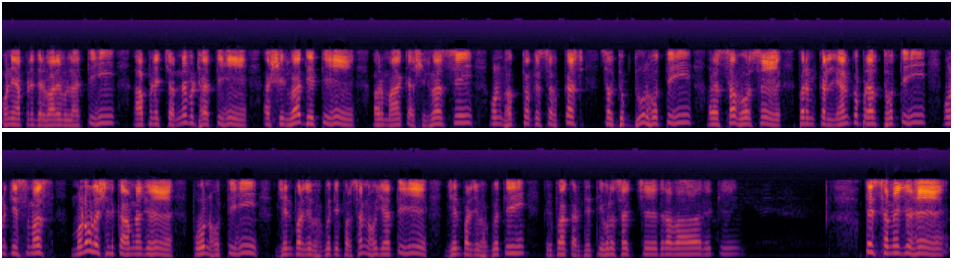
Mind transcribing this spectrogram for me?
उन्हें अपने दरबार में बुलाती हैं, अपने चरण में बिठाती हैं, आशीर्वाद देती हैं और माँ के आशीर्वाद से उन भक्तों के सब कष्ट, सब दुख दूर होते हैं और सब ओर से परम कल्याण को प्राप्त होती हैं। उनकी समस्त मनोलक्षित कामना जो है पूर्ण होती हैं, जिन पर जो भगवती प्रसन्न हो जाती है, जिन पर जो भगवती कृपा कर देती है। बोलो, सच्चे दरबार की। तो इस समय जो है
